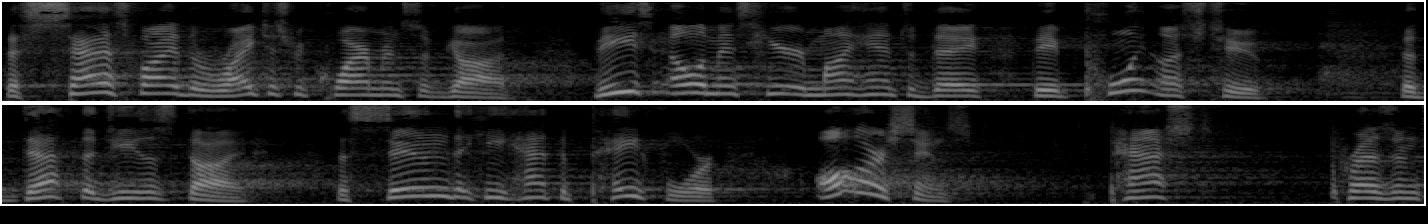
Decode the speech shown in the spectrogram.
that satisfied the righteous requirements of God. These elements here in my hand today, they point us to the death that Jesus died, the sin that he had to pay for, all our sins, past, present,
